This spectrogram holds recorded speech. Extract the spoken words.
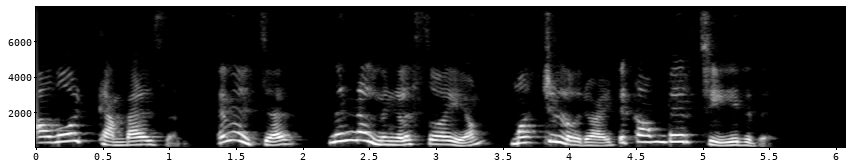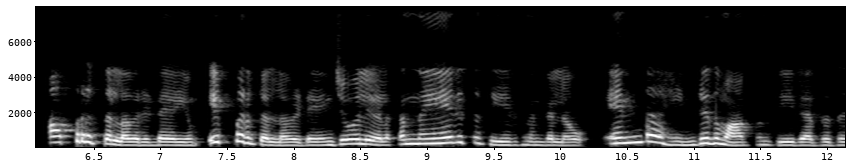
avoid comparison എന്ന് വെച്ചാൽ നിങ്ങൾ നിങ്ങളെ സ്വയം മറ്റുള്ളവരുമായിട്ട് കമ്പയർ ചെയ്യരുത്. അപ്പുറത്തുള്ളവരുടെയും ഇപ്പുറത്തുള്ളവരുടെയും ജോലികളൊക്കെ നേരത്തെ തീരുന്നുണ്ടല്ലോ. എന്താ എന്റെത് മാത്രം തീരാത്തത്?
